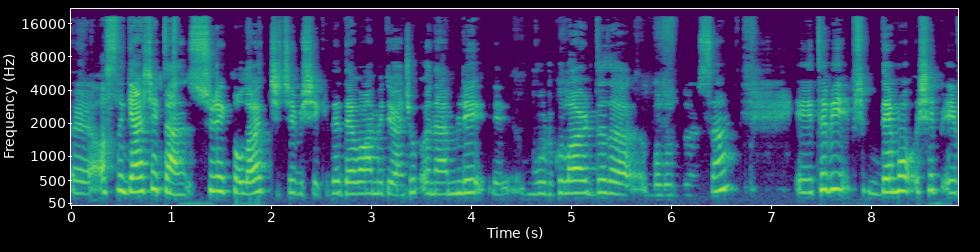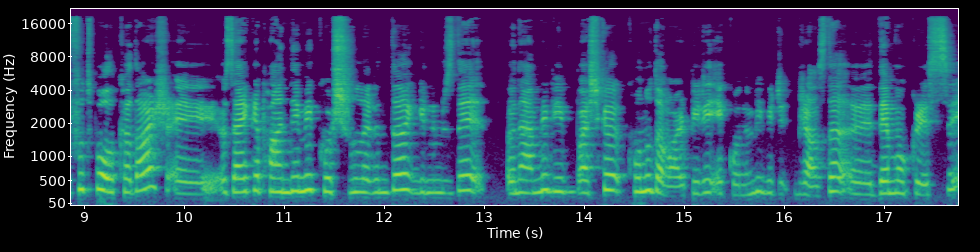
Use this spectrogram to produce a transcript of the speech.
E, aslında gerçekten sürekli olarak çiçe bir şekilde devam ediyor. Yani çok önemli e, vurgularda da bulundun sen. E, tabii demo şey, e, futbol kadar e, özellikle pandemi koşullarında günümüzde önemli bir başka konu da var. Biri ekonomi, bir, biraz da e, demokrasi.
